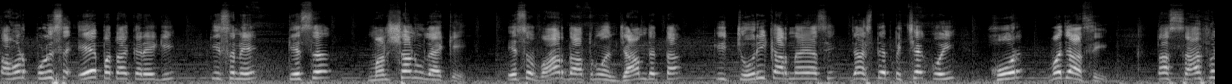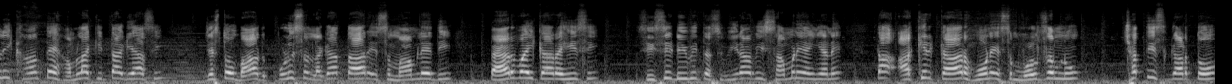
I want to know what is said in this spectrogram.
ਤਾਂ ਹੁਣ ਪੁਲਿਸ ਇਹ ਪਤਾ ਕਰੇਗੀ ਕਿ ਇਸ ਨੇ ਕਿਸ ਮਨਸ਼ਾ ਨੂੰ ਲੈ ਕੇ ਇਸ ਵਾਰਦਾਤ ਨੂੰ ਅੰਜਾਮ ਦਿੱਤਾ, ਕਿ ਚੋਰੀ ਕਰਨ ਆਇਆ ਸੀ ਜਾਂ ਇਸ ਦੇ ਪਿੱਛੇ ਕੋਈ ਹੋਰ ਵਜ੍ਹਾ ਸੀ। ਤਾਂ ਸੈਫ ਅਲੀ ਖਾਨ ਤੇ ਹਮਲਾ ਕੀਤਾ ਗਿਆ ਸੀ, ਜਿਸ ਤੋਂ ਬਾਅਦ ਪੁਲਿਸ ਲਗਾਤਾਰ ਇਸ ਮਾਮਲੇ ਦੀ ਪੈਰਵਾਈ ਕਰ ਰਹੀ ਸੀ। ਸੀਸੀਟੀਵੀ ਤਸਵੀਰਾਂ ਵੀ ਸਾਹਮਣੇ ਆਈਆਂ ਨੇ, ਤਾਂ ਆਖਿਰਕਾਰ ਹੁਣ ਇਸ ਮੁਲਜ਼ਮ ਨੂੰ ਛੱਤੀਸਗੜ੍ਹ ਤੋਂ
